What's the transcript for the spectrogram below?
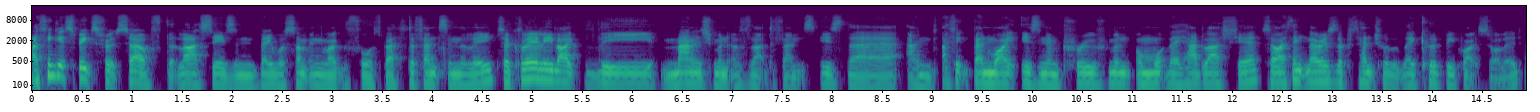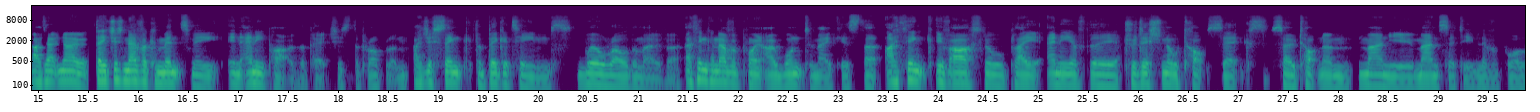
I think it speaks for itself that last season they were something like the fourth best defense in the league. So clearly, like the management of that defense is there. And I think Ben White is an improvement on what they had last year. So I think there is the potential that they could be quite solid. I don't know. They just never convince me in any part of the pitch, is the problem. I just think the bigger teams will roll them over. I think another point I want to make is that I think if Arsenal play any of the traditional top six, so Tottenham, Man U, Man City, Liverpool,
